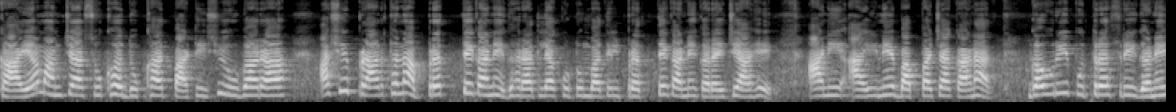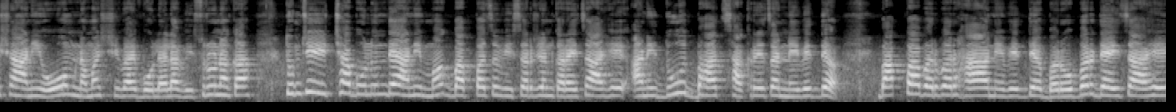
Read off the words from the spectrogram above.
कायम आमच्या सुख दुःखात पाठीशी उभा राहा. अशी प्रार्थना प्रत्येकाने घरातल्या कुटुंबातील प्रत्येकाने करायची आहे. आणि आईने बाप्पाच्या कानात गौरी पुत्र श्री गणेशा आणि ओम नम शिवाय बोलायला विसरू नका. तुमची इच्छा बोलून द्या आणि मग बाप्पाचं विसर्जन करायचं आहे आणि दूध भात साखरेचा नैवेद्य बाप्पाबरोबर हा नैवेद्य बरोबर द्यायचा आहे.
